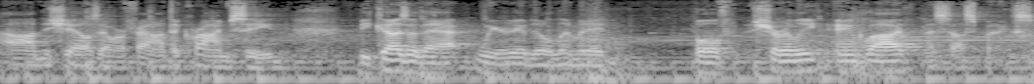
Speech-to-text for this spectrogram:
on the shells that were found at the crime scene. Because of that, we were able to eliminate both Shirley and Clive as suspects.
